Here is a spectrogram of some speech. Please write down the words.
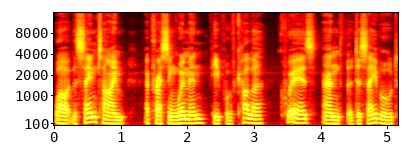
while at the same time oppressing women, people of colour, queers, and the disabled.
